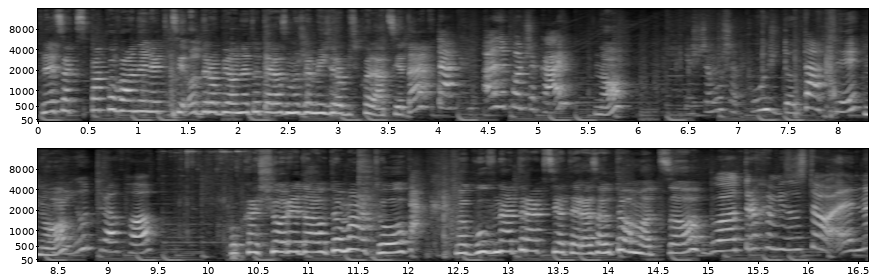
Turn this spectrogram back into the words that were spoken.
Plecak spakowany, lekcje odrobione, to teraz możemy iść robić kolację, tak? Tak, ale poczekaj. No. Jeszcze muszę pójść do taty. No. a Jutro po... Po kasiory do automatu. Tak. No główna atrakcja teraz, automat, co? Bo trochę mi zostało, ale na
